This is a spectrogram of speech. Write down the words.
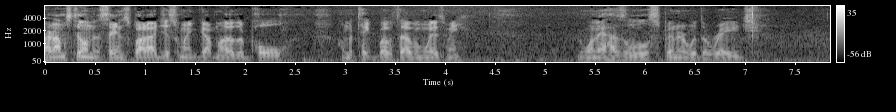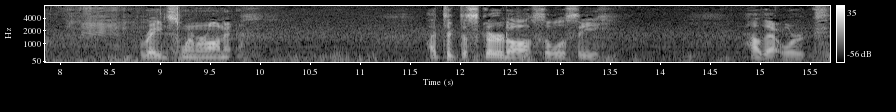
All right, I'm still in the same spot. I just went got my other pole. I'm gonna take both of them with me. The one that has a little spinner with a rage, rage swimmer on it. I took the skirt off, so we'll see how that works.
